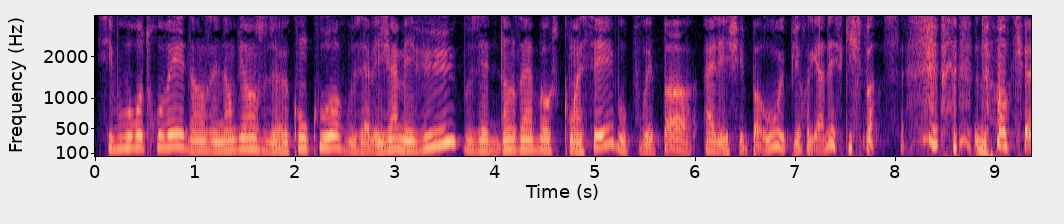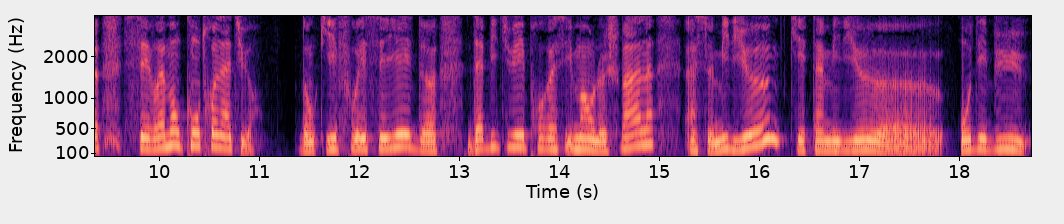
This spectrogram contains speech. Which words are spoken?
Si vous vous retrouvez dans une ambiance de concours que vous avez jamais vu, vous êtes dans un box coincé, vous pouvez pas aller je sais pas où et puis regarder ce qui se passe. Donc, euh, c'est vraiment contre nature. Donc il faut essayer de d'habituer progressivement le cheval à ce milieu qui est un milieu euh, au début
